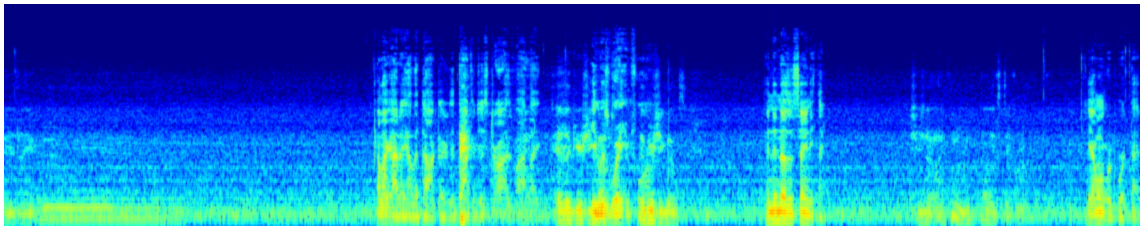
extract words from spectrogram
And he's like, I like how the other doctor, the doctor just drives by like. Hey, look here she He was waiting for Look him. here she comes. and then doesn't say anything. She's not like, hmm, that looks different. Yeah, I won't report that.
